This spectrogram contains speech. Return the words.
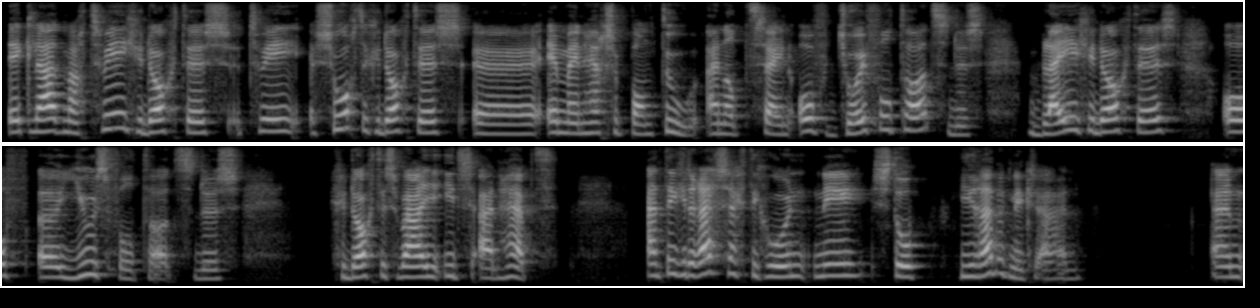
ik laat maar twee gedachten, twee soorten gedachten uh, in mijn hersenpan toe. En dat zijn of joyful thoughts, dus blije gedachten, of uh, useful thoughts, dus gedachten waar je iets aan hebt. En tegen de rest zegt hij gewoon: nee, stop, hier heb ik niks aan. En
